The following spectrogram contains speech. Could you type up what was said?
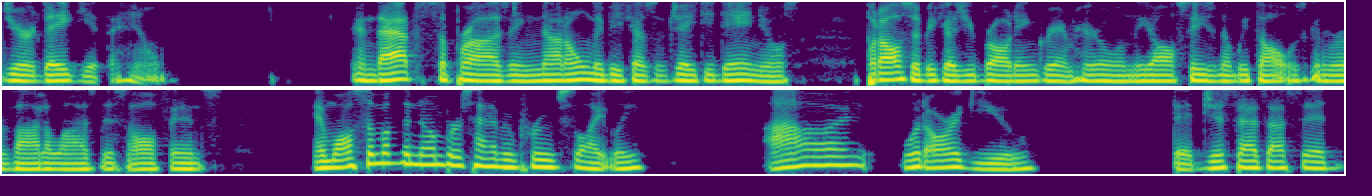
Jarret Doege at the helm. And that's surprising, not only because of JT Daniels, but also because you brought in Graham Harrell in the offseason that we thought was going to revitalize this offense. And while some of the numbers have improved slightly, I would argue that just as I said,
